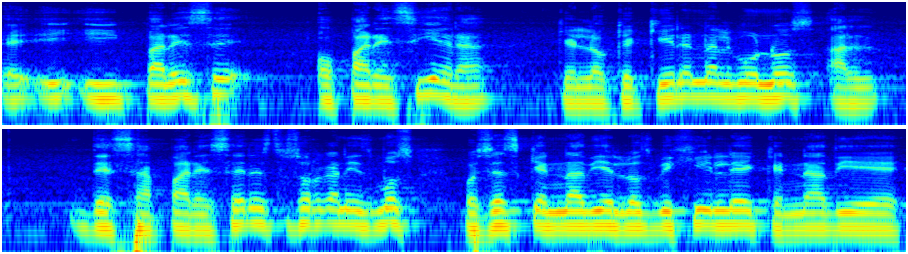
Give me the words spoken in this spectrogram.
Eh, y, parece o pareciera que lo que quieren algunos al desaparecer estos organismos, pues es que nadie los vigile, que nadie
